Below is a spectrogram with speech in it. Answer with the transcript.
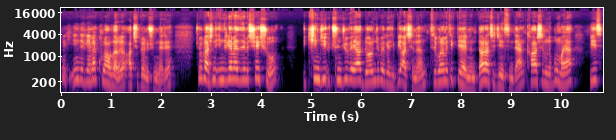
Peki indirgeme kuralları, açı dönüşümleri. Çocuklar şimdi indirgeme dediğimiz şey şu. İkinci, üçüncü veya dördüncü bölgedeki bir açının trigonometrik değerinin dar açı cinsinden karşılığını bulmaya biz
